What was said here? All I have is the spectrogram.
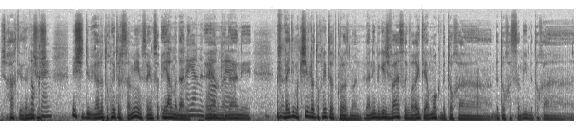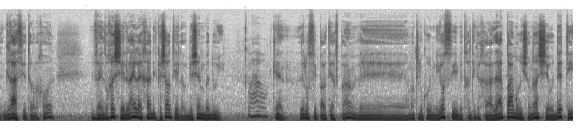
שכחתי, זה מישהו... ש... אוקיי. מישהו שהיה לו תוכנית על סמים, סמים, אייל מדני. אייל מד- אייל אוקיי. מדני. והייתי מקשיב לתוכנית הזאת כל הזמן. ואני בגיל 17 כבר הייתי עמוק בתוך, ה... בתוך הסמים, בתוך הגראס, יותר נכון. ואני זוכר שלילה אחד התקשרתי אליו בשם בדוי. וואו. כן, זה לא סיפרתי אף פעם, ואמרתי לו, קוראים לי יוסי, והתחלתי ככה, זה היה הפעם הראשונה שהודיתי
